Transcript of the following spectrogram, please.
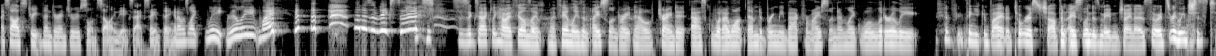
I saw a street vendor in Jerusalem selling the exact same thing. And I was like, wait, really? Why? that doesn't make sense. This is exactly how I feel. My my family's in Iceland right now, trying to ask what I want them to bring me back from Iceland. I'm like, well, literally everything you can buy at a tourist shop in Iceland is made in China, so it's really just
